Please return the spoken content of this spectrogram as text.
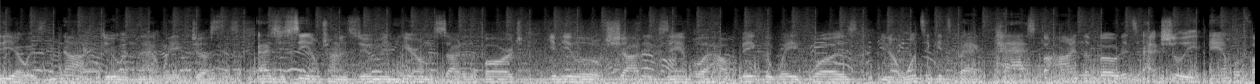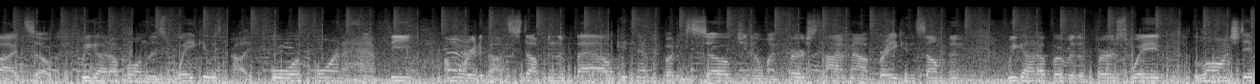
Video is not doing that wave justice. As you see, I'm trying to zoom in here on the side of the barge, give you a little shot example of how big the wave was. You know, once it gets back past behind the boat, it's actually amplified. So we got up on this wake. It was probably four, four and a half feet. I'm worried about stuff in the bow, getting everybody soaked. You know, my first time out breaking something. We got up over the first wave, launched it,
